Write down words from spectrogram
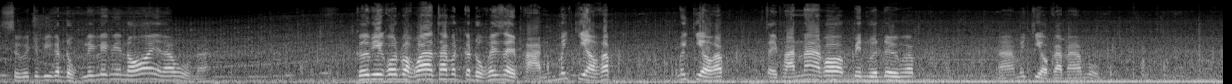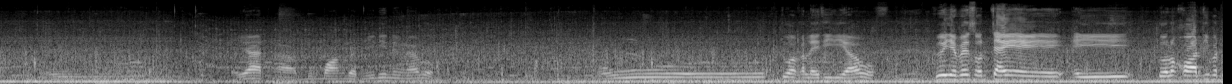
รู้สึกว่าจะมีกระดกเล็กๆน้อยๆนะผมนะเคยมีคนบอกว่าถ้ามันกระดกให้ใส่ผานไม่เกี่ยวครับ ไม่เกี่ยวครับ ใส่ผานหน้าก็เป็นเหมือนเดิมครับนะไม่เกี่ยวกันนะครับผมขออนุญาตมุมมองแบบนี้นิดนึงนะครับผม ตัวกันเลยทีเดียว คืออย่าไปสนใจไอ้ไอ้ตัวละครที่มัน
